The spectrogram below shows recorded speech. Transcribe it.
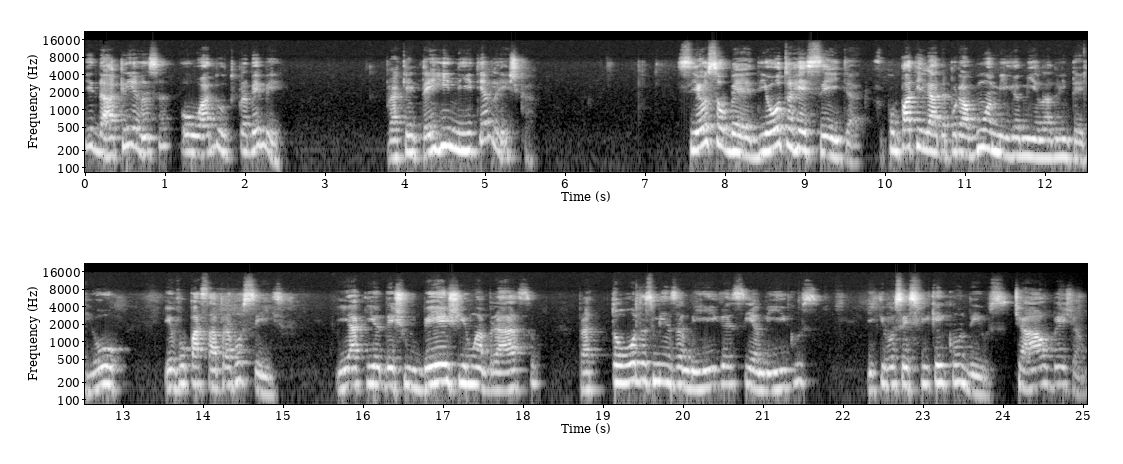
e dá à criança ou adulto para beber. Para quem tem rinite alérgica. Se eu souber de outra receita compartilhada por alguma amiga minha lá do interior, eu vou passar para vocês. E aqui eu deixo um beijo e um abraço para todas minhas amigas e amigos e que vocês fiquem com Deus. Tchau, beijão.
